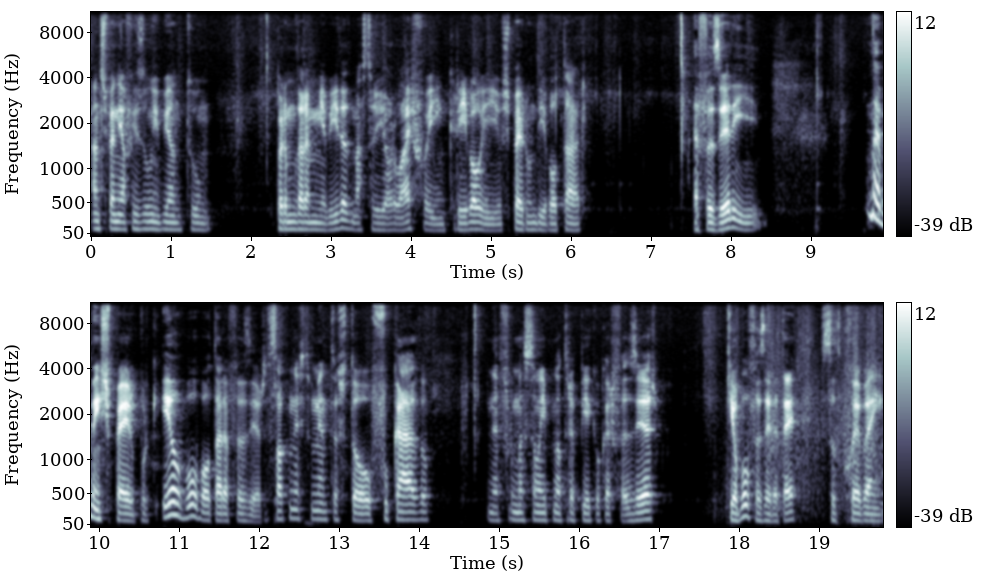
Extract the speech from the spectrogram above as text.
Antes de PNL fiz um evento para mudar a minha vida, de Master Your Life, foi incrível e eu espero um dia voltar a fazer e não é bem espero, porque eu vou voltar a fazer, só que neste momento eu estou focado na formação em hipnoterapia que eu quero fazer, que eu vou fazer até, se tudo correr bem,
